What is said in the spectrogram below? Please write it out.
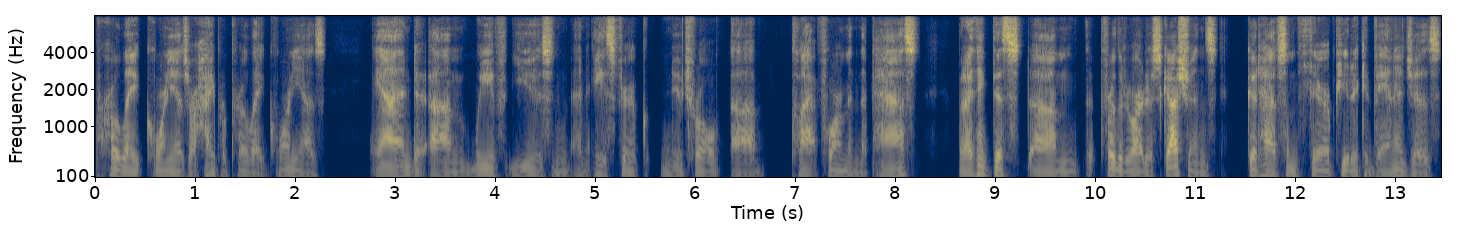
prolate corneas or hyperprolate corneas. And um, we've used an, an aspheric neutral uh, platform in the past. But I think this, um, further to our discussions, could have some therapeutic advantages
